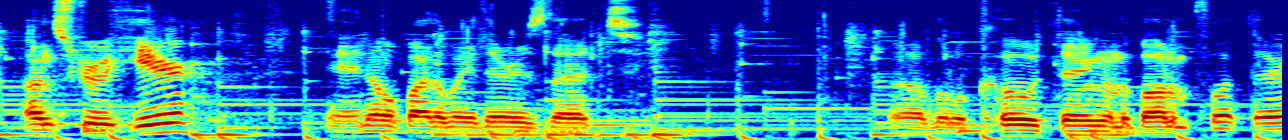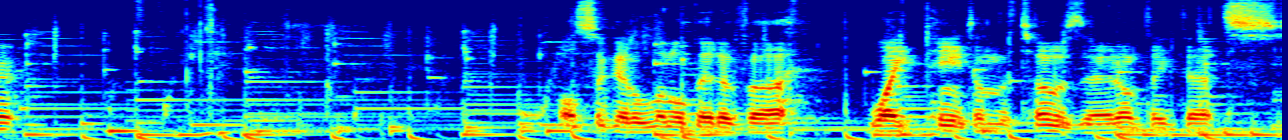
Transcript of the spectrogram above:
unscrew here, and oh by the way there is that uh, little code thing on the bottom foot there. Also got a little bit of uh, white paint on the toes there. I don't think that's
